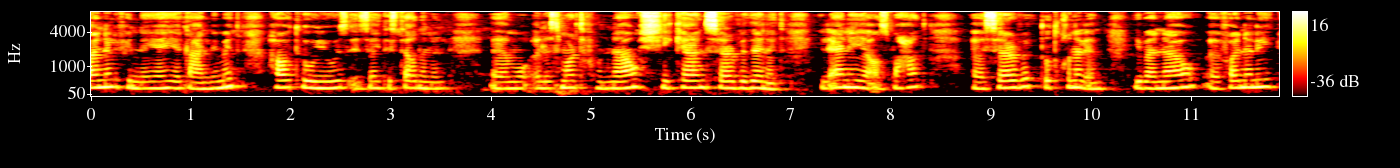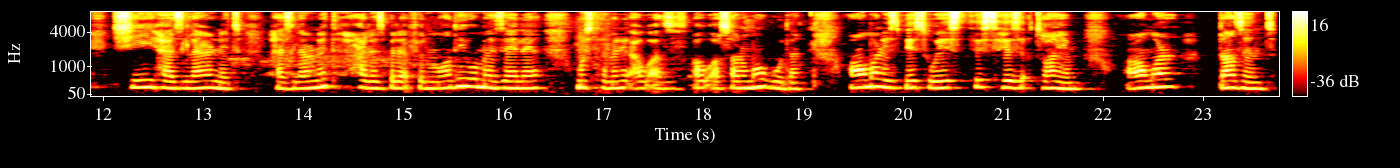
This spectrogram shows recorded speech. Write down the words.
Finally في النهاية هي اتعلمت how to use إزاي تستخدم السمارت فون now she can serve the net الآن هي أصبحت serve تتقن الآن يبقى now uh, finally she has learned has learned حدث بدأ في الماضي وما زال مستمر أو أو آثاره موجودة عمر space wastes his time عمر doesn't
